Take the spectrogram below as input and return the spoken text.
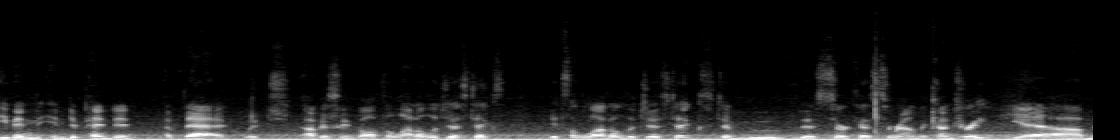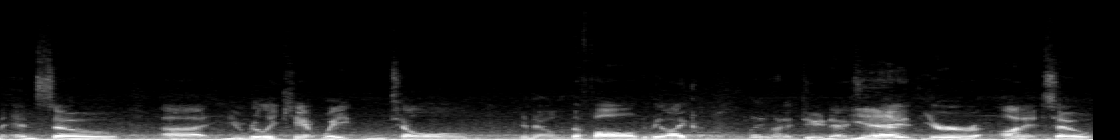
even independent of that, which obviously involved a lot of logistics, it's a lot of logistics to move the circus around the country. Yeah. Um, and so uh, you really can't wait until you know the fall to be like, what do you want to do next? Yeah. You're on it. So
